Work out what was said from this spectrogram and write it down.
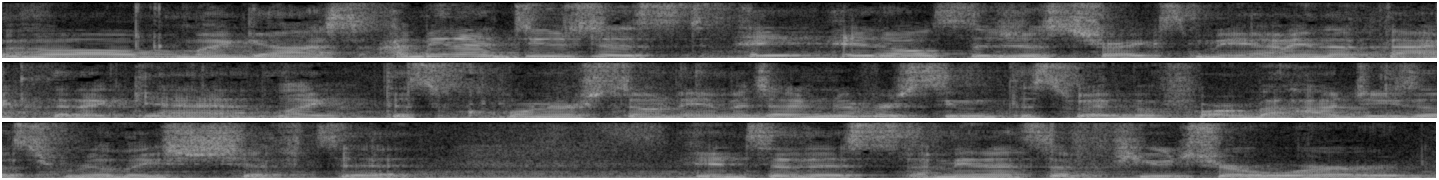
Oh my gosh. I mean, I do just, it, it, also just strikes me. I mean, the fact that, again, like this cornerstone image, I've never seen it this way before, but how Jesus really shifts it into this. I mean, that's a future word.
